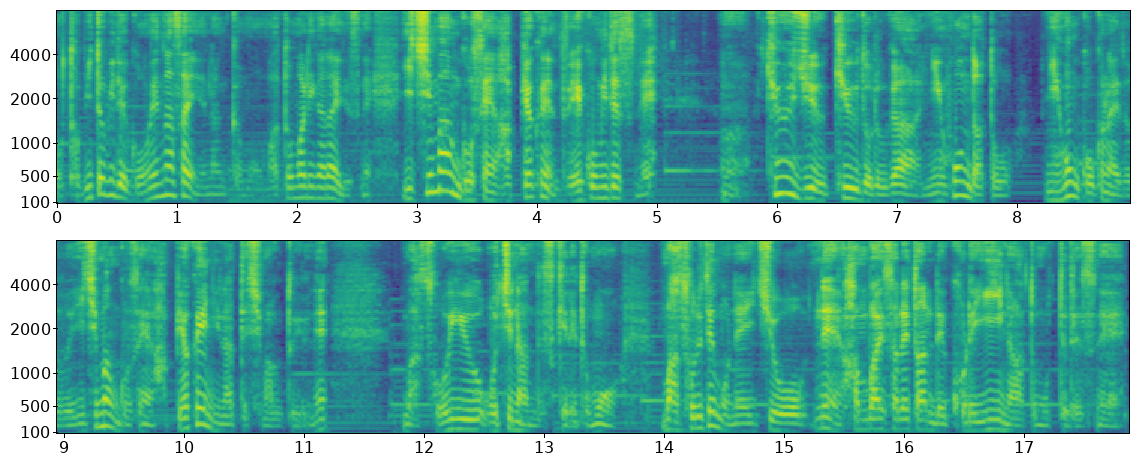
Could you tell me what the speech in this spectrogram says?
もう飛び飛びでごめんなさいね。なんかもうまとまりがないですね。15,800円税込みですね。うん。99ドルが日本だと、日本国内だと15,800円になってしまうというね。まあそういうオチなんですけれども、まあそれでもね、一応ね、販売されたんでこれいいなと思ってですね。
